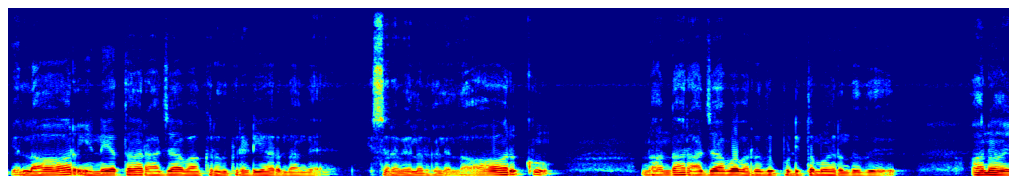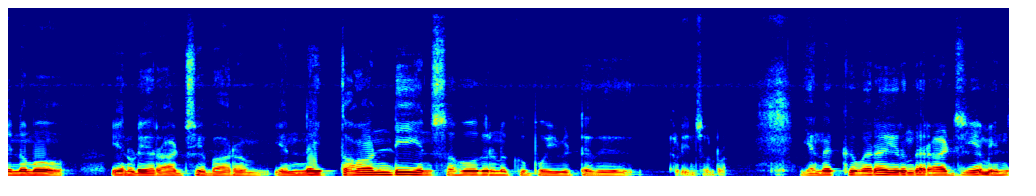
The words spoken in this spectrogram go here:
எல்லாரும் என்னையத்தான் ராஜாவாக்குறதுக்கு ரெடியாக இருந்தாங்க. இஸ்ரவேலர்கள் எல்லாருக்கும் நான் தான் ராஜாவாக வர்றது பிடித்தமாக இருந்தது. ஆனால் என்னமோ என்னுடைய ராஜ்யபாரம் என்னை தாண்டி என் சகோதரனுக்கு போய்விட்டது அப்படின்னு சொல்கிறான் எனக்கு வர இருந்த ராஜ்யம் என்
